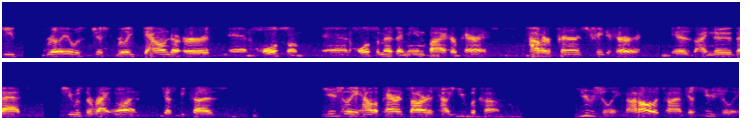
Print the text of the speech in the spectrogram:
she really was just really down to earth and wholesome. And wholesome, as I mean by her parents, how her parents treated her is I knew that she was the right one. Just because usually how the parents are is how you become. Usually, not all the time, just usually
